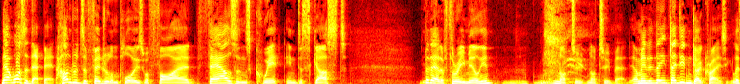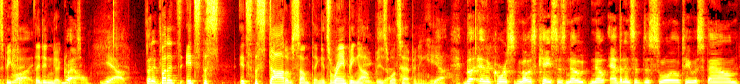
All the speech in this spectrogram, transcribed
Now, it wasn't that bad. Hundreds of federal employees were fired, thousands quit in disgust. But out of three million, not too not too bad. I mean, they, they didn't go crazy. Let's be fair, they didn't go crazy. Well, yeah, but if, but it's it's the it's the start of something. It's ramping up, is what's happening here. Yeah, but and of course, most cases, no no evidence of disloyalty was found.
